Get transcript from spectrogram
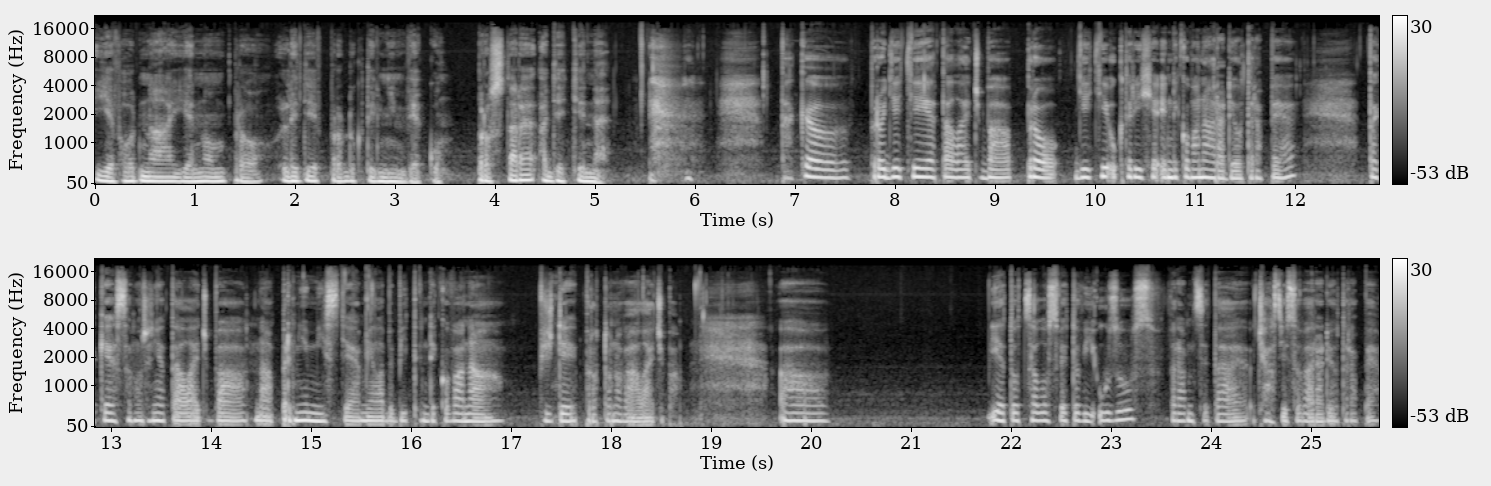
je vhodná jenom pro lidi v produktivním věku. Pro staré a děti ne. tak eh, pro děti je ta léčba pro děti, u kterých je indikovaná radioterapie, tak je samozřejmě ta léčba na prvním místě a měla by být indikovaná, vždy protonová léčba. Uh, je to celosvětový úzus v rámci té částicové radioterapie.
